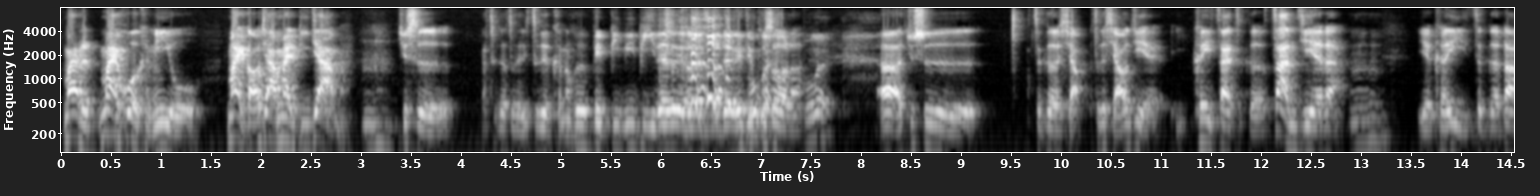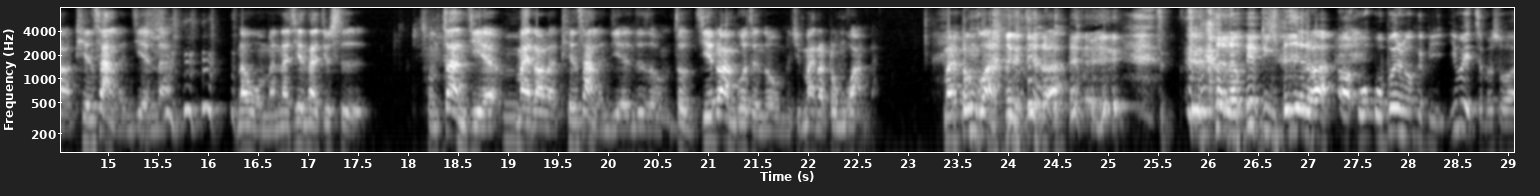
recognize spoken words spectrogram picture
卖的卖货肯定有卖高价卖低价嘛，嗯，就是啊这个这个这个可能会被哔哔哔的这个东西，这个就不说了，不会，呃，就是这个小这个小姐可以在这个站街的，嗯，也可以这个到天上人间的，那我们呢现在就是。从站街卖到了天上人间这种这种阶段过程中，我们去卖到东莞的，卖东莞那个阶段，这 这个可能会比这些的吧？呃，我我不认为会比，因为怎么说？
